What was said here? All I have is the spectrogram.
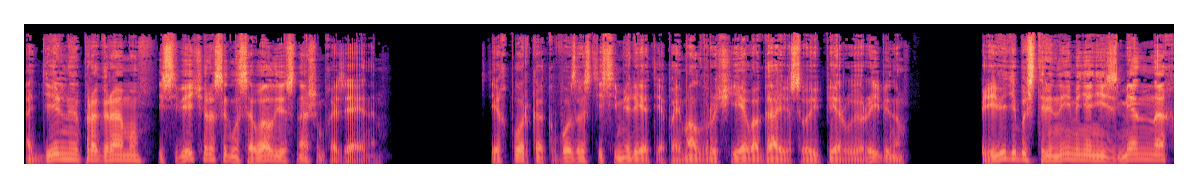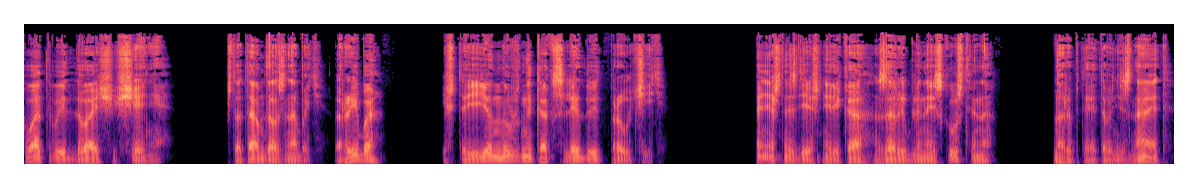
отдельную программу и с вечера согласовал ее с нашим хозяином. С тех пор, как в возрасте семи лет я поймал в ручье Вагаю свою первую рыбину, при виде быстрины меня неизменно охватывает два ощущения, что там должна быть рыба и что ее нужно как следует проучить. Конечно, здешняя река зарыблена искусственно, но рыб-то этого не знает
